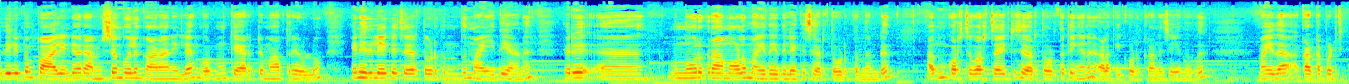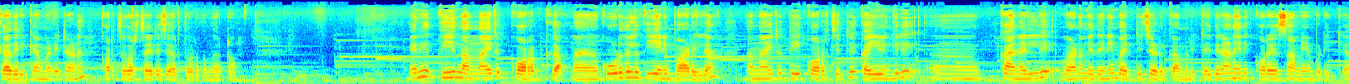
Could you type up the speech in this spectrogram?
ഇതിലിപ്പം പാലിന്റെ ഒരു അംശം പോലും കാണാനില്ല. വെറും ക്യാരറ്റ് മാത്രമേ ഉള്ളൂ. ഇനി ഇതിലേക്ക് ചേർത്ത് കൊടുക്കുന്നത് മൈദയാണ്. ഒരു മുന്നൂറ് ഗ്രാമോളം മൈദ ഇതിലേക്ക് ചേർത്ത് കൊടുക്കുന്നുണ്ട്. അതും കുറച്ച് കുറച്ചായിട്ട് ചേർത്ത് കൊടുത്തിട്ട് ഇങ്ങനെ ഇളക്കി കൊടുക്കുകയാണ് ചെയ്യുന്നത്. മൈദ കട്ട പിടിക്കാതിരിക്കാൻ വേണ്ടിയിട്ടാണ് കുറച്ച് കുറച്ചായിട്ട് ചേർത്ത് കൊടുക്കുന്നത് കേട്ടോ. ഇനി തീ നന്നായിട്ട് കുറക്കുക. കൂടുതൽ തീ ഇനി പാടില്ല. നന്നായിട്ട് തീ കുറച്ചിട്ട് കയ്യെങ്കിൽ കനലിൽ വേണം ഇതിനെ വറ്റിച്ചെടുക്കാൻ വേണ്ടിയിട്ട്. ഇതിനാണ് ഇനി കുറേ സമയം പിടിക്കുക.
